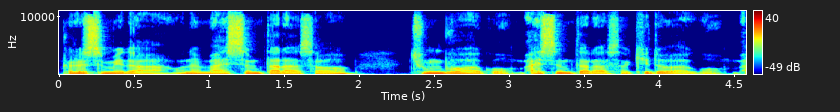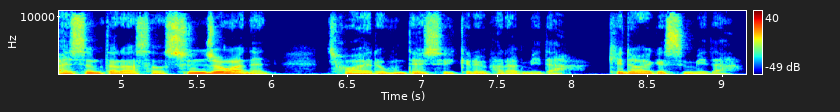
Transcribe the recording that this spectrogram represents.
그렇습니다. 오늘 말씀 따라서 중보하고 말씀 따라서 기도하고 말씀 따라서 순종하는 저와 여러분 될 수 있기를 바랍니다. 기도하겠습니다.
